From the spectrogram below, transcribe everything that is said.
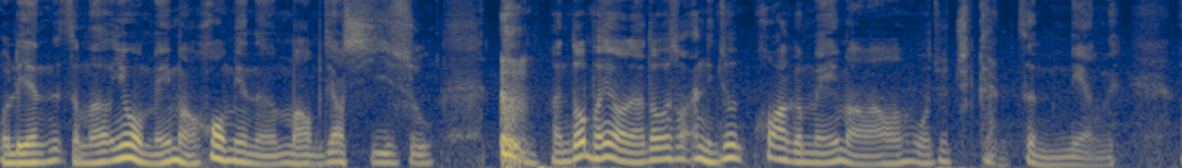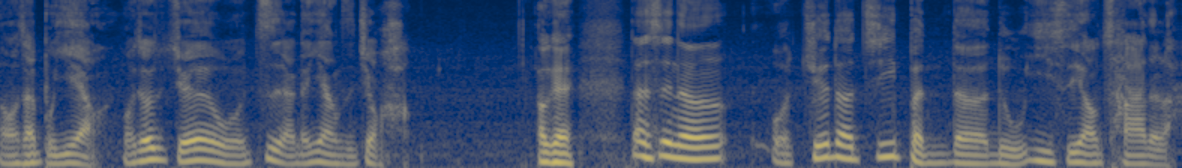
我连怎么，因为我眉毛后面的毛比较稀疏，很多朋友呢都会说，啊，你就画个眉毛啊，我就去干这娘呢，我才不要，我就觉得我自然的样子就好。OK，但是呢，我觉得基本的乳液是要擦的啦，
